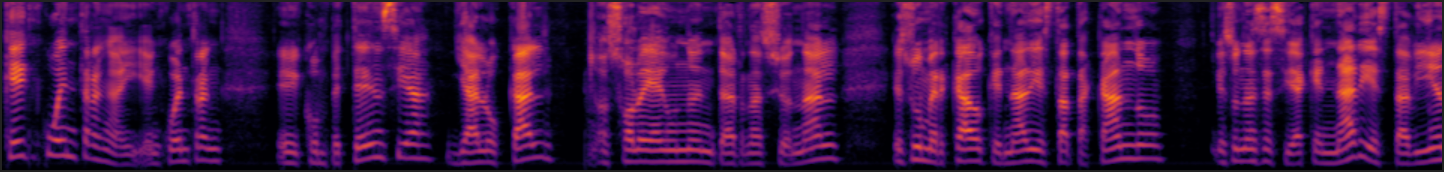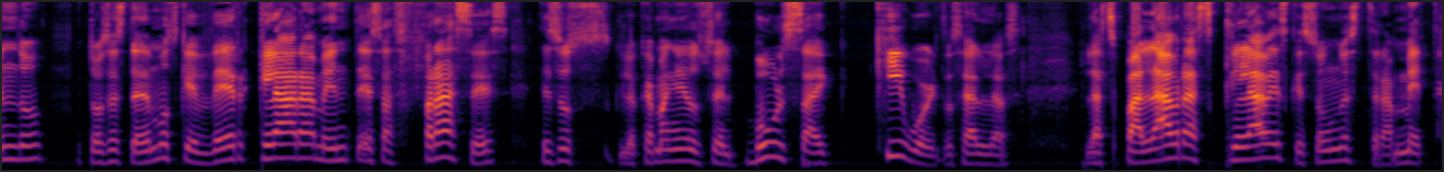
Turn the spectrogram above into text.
¿Qué encuentran ahí? ¿Encuentran eh, competencia ya local? ¿O solo hay uno internacional? ¿Es un mercado que nadie está atacando? ¿Es una necesidad que nadie está viendo? Entonces tenemos que ver claramente esas frases, esos, lo que llaman ellos el bullseye keyword, o sea, las, las palabras claves que son nuestra meta.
